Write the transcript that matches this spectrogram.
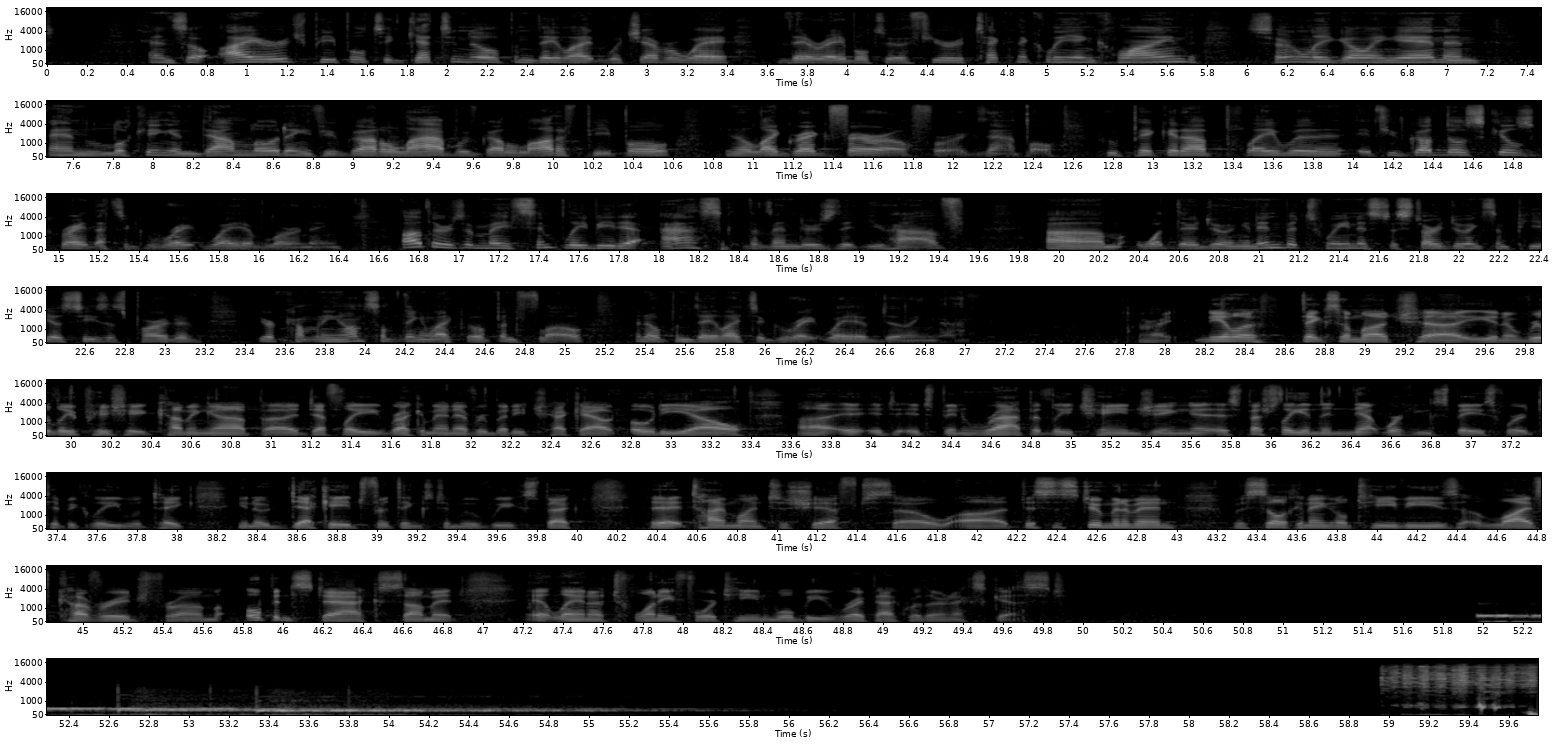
And so I urge people to get to know Open Daylight whichever way they're able to. If you're technically inclined, certainly going in and, and looking and downloading. If you've got a lab, we've got a lot of people, you know, like Greg Ferro, for example, who pick it up, play with it. If you've got those skills, great, that's a great way of learning. Others, it may simply be to ask the vendors that you have um, what they're doing. And in between is to start doing some POCs as part of your company on something like OpenFlow, and Open Daylight's a great way of doing that. All right, Neela, thanks so much. Uh, you know, really appreciate coming up. Uh, definitely recommend everybody check out ODL. Uh, it, has been rapidly changing, especially in the networking space, where it typically will take you know decades for things to move. We expect the timeline to shift. So uh, this is Stu Miniman with SiliconANGLE TV's live coverage from OpenStack Summit Atlanta 2014. We'll be right back with our next guest.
